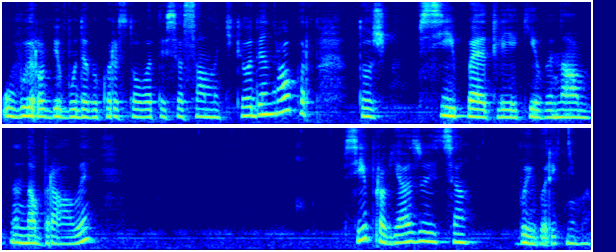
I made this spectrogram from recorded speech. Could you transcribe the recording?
у виробі буде використовуватися саме тільки один рапорт, тож всі петлі, які ви набрали, всі пров'язуються виворітніми.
